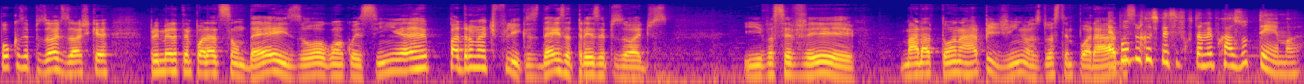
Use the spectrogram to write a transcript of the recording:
poucos episódios, eu acho que a primeira temporada são 10 ou alguma coisa assim. É padrão Netflix, 10 a 13 episódios. E você vê maratona rapidinho as duas temporadas. É público específico também por causa do tema.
